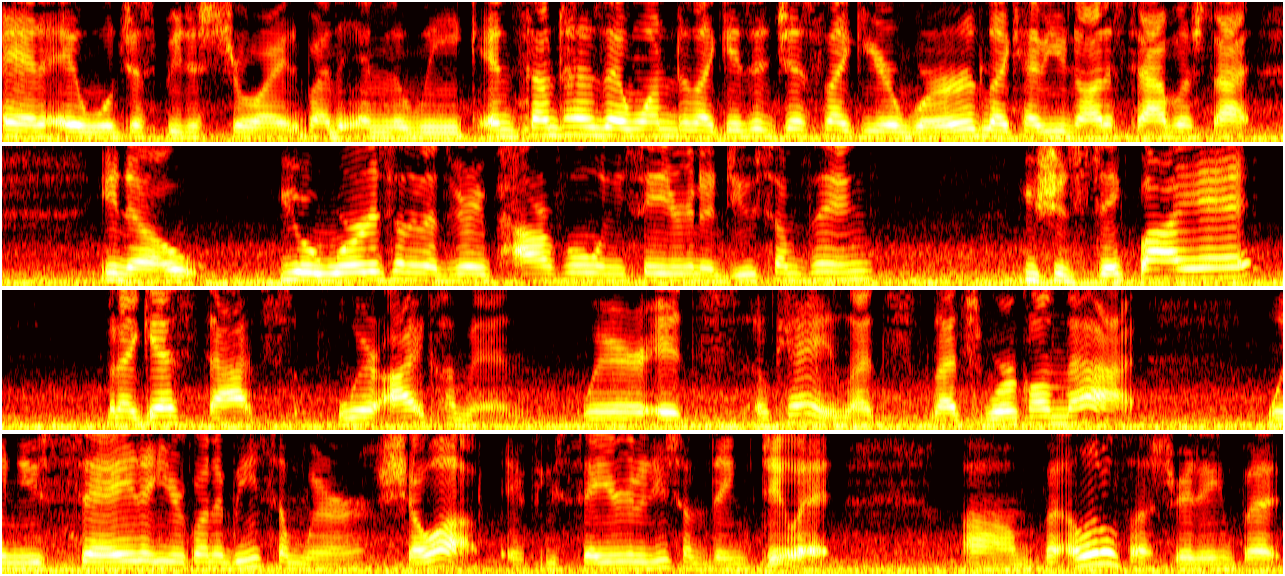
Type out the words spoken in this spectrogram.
and it will just be destroyed by the end of the week. And sometimes I wonder, like, is it just like your word? Like, have you not established that, you know, your word is something that's very powerful when you say you're going to do something, you should stick by it. But I guess that's where I come in, where it's okay, let's let's work on that. When you say that you're going to be somewhere, show up. If you say you're going to do something, do it um, but a little frustrating. But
